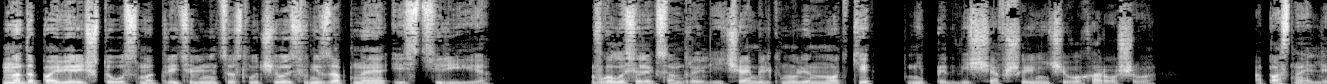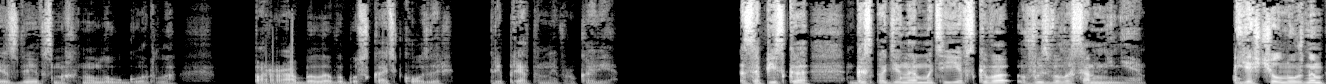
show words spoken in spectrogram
надо поверить, что у смотрительницы случилась внезапная истерия. В голосе Александра Ильича мелькнули нотки, не предвещавшие ничего хорошего. Опасное лезвие взмахнуло у горла. Пора было выпускать козырь, припрятанный в рукаве. Записка господина Матиевского вызвала сомнения. Я счел нужным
